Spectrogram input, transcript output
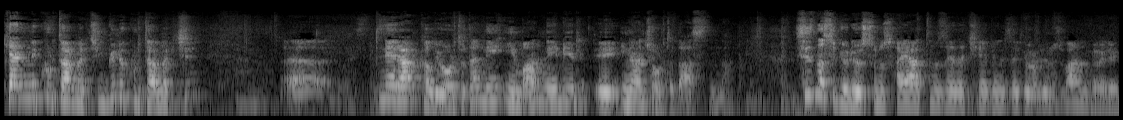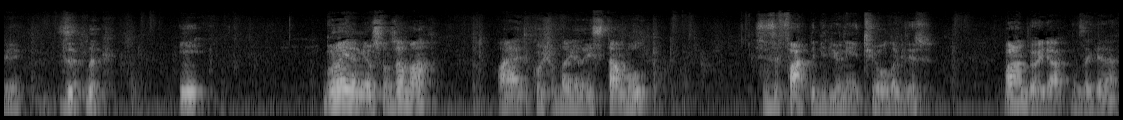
Kendini kurtarmak için, günü kurtarmak için e, ne Rab kalıyor ortada, ne iman, ne bir e, inanç ortada aslında. Siz nasıl görüyorsunuz hayatınızda ya da çevrenizde gördüğünüz var mı böyle bir zıtlık? Buna inanıyorsunuz ama hayati koşullar ya da İstanbul sizi farklı bir yöne itiyor olabilir. Var mı böyle aklınıza gelen?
